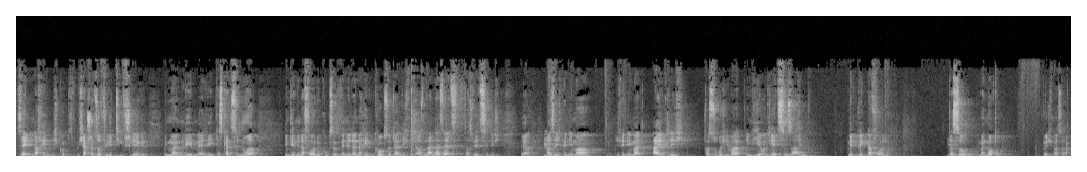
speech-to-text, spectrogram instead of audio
selten nach hinten. Ich, guck, ich habe schon so viele Tiefschläge in meinem Leben erlebt. Das kannst du nur, indem du nach vorne guckst. Also wenn du dann nach hinten guckst und da dich mit auseinandersetzt, das willst du nicht. Ja? Mhm. Also ich bin immer, ich bin immer eigentlich, versuche ich immer im Hier und Jetzt zu sein, mit Blick nach vorne. Das ist so mein Motto, würde ich mal sagen.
